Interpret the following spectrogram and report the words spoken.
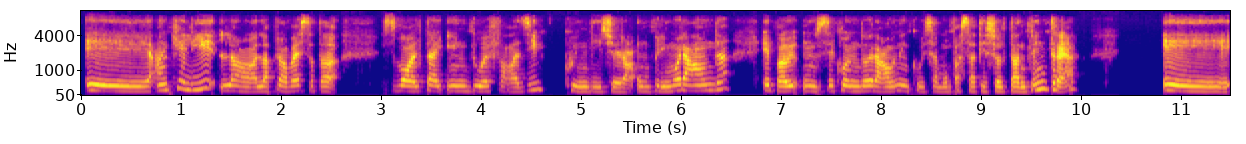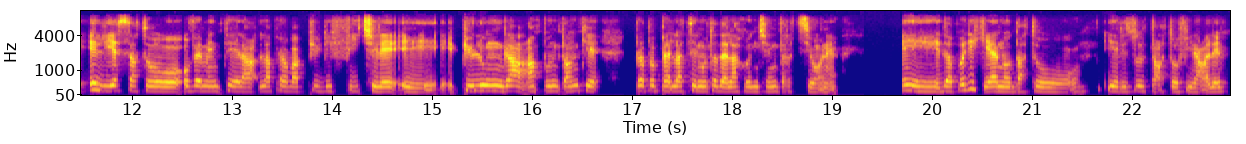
E anche lì la, la prova è stata svolta in due fasi, quindi c'era un primo round e poi un secondo round in cui siamo passati soltanto in tre e, e lì è stato ovviamente la, la prova più difficile e, e più lunga, appunto anche proprio per la tenuta della concentrazione. E dopodiché hanno dato il risultato finale.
